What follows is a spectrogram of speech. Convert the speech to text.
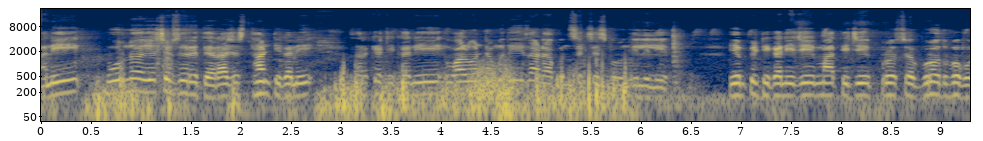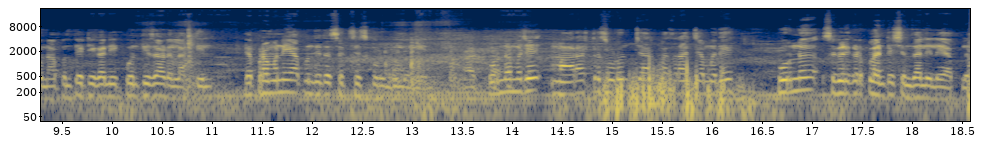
आणि पूर्ण यशस्वीरित्या राजस्थान ठिकाणी सारख्या ठिकाणी वाळवंटामध्ये झाडं आपण सक्सेस करून दिलेली आहेत. एम पी ठिकाणी जे मातीचे प्रोस ग्रोथ बघून आपण त्या ठिकाणी कोणती झाडं लागतील त्याप्रमाणे आपण तिथं सक्सेस करून दिलेली आहेत. पूर्ण म्हणजे महाराष्ट्र सोडून चार पाच राज्यामध्ये पूर्ण सगळीकडे प्लांटेशन झालेलं आहे आपलं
